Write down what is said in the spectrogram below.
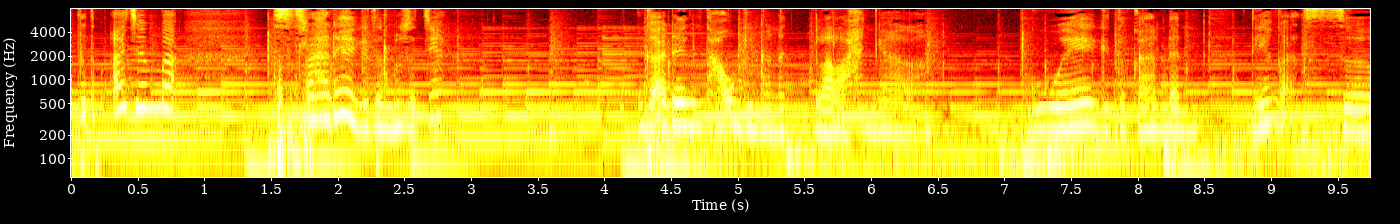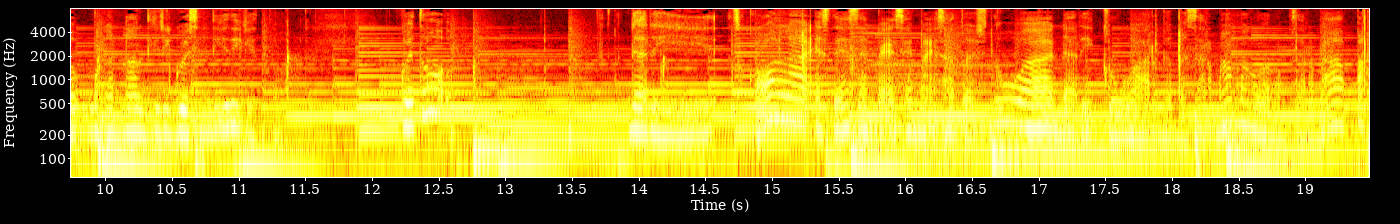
tetap aja mbak. Terserah deh gitu maksudnya nggak ada yang tahu gimana lalahnya gue gitu kan dan dia nggak mengenal diri gue sendiri gitu. Gue tuh dari sekolah SD SMP SMA S1 S2 dari keluarga besar mama keluarga besar bapak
